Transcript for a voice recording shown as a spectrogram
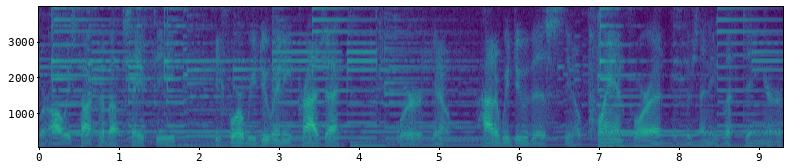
we're always talking about safety before we do any project. We're, you know, how do we do this, you know, plan for it, if there's any lifting or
